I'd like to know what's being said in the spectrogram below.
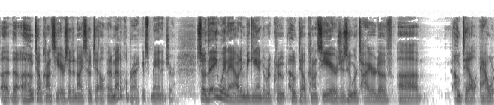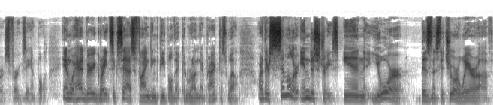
uh, the, a hotel concierge at a nice hotel and a medical practice manager. So they went out and began to recruit hotel concierges who were tired of uh, hotel hours, for example, and we had very great success finding people that could run their practice well. Are there similar industries in your business that you're aware of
